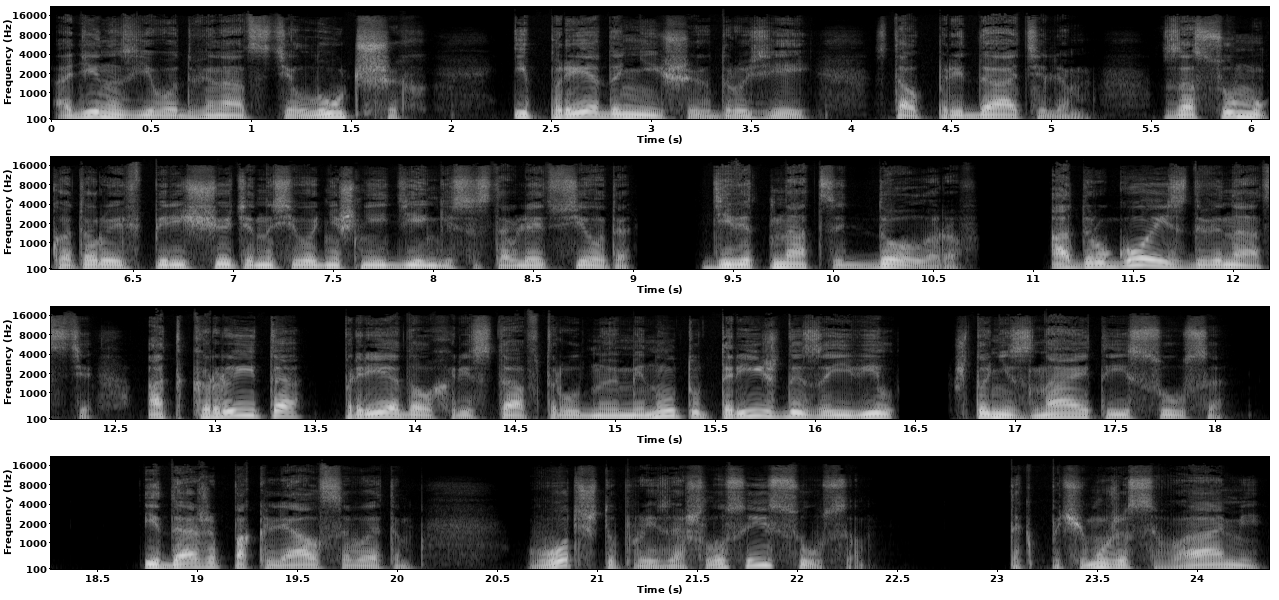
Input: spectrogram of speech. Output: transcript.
Один из его двенадцати лучших и преданнейших друзей стал предателем за сумму, которая в пересчете на сегодняшние деньги составляет всего-то 19 долларов, а другой из двенадцати открыто предал Христа в трудную минуту, трижды заявил, что не знает Иисуса, и даже поклялся в этом. Вот что произошло с Иисусом. Так почему же с вами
